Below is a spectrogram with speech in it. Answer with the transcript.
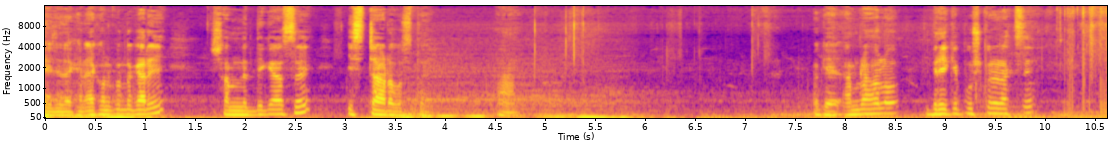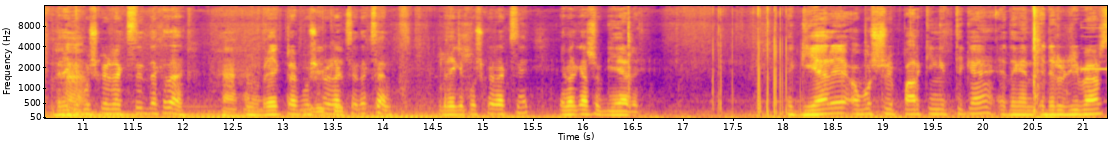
এই যে দেখেন এখন কিন্তু গাড়ি সামনের দিকে আছে স্টার্ট অবস্থায়। হ্যাঁ। ওকে আমরা হলো ব্রেকে পুশ করে রাখছি। ব্রেকে হ্যাঁ। পুশ করে রাখছি দেখা যায়? হ্যাঁ ব্রেকটা পুশ করে রাখছি দেখছেন? ব্রেকে পুশ করে রাখছি। এবার কি আসো গিয়ারে গিয়ারে অবশ্যই পার্কিং এর থেকে এ দেখেন এটা হলো রিভার্স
